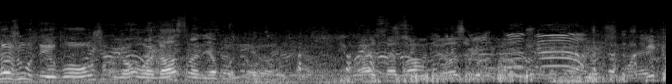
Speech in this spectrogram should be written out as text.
E, žuti uški, ovo je nasran jebot. Biki,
